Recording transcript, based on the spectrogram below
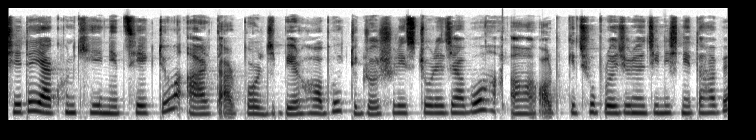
সেটাই এখন খেয়ে নিচ্ছি একটু। আর তারপর বের হব, একটু গ্রোসারি স্টোরে যাব। অল্প কিছু প্রয়োজনীয় জিনিস নিতে হবে।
